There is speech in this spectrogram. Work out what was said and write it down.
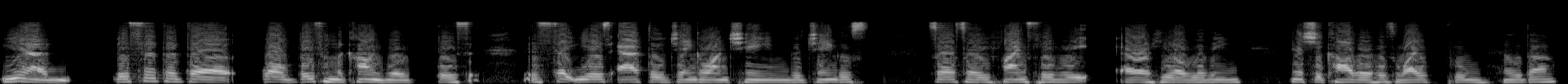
yeah, they said that the well, based on the comic book, they it's set years after Django Unchained. The Django sorcerer finds slavery era hero living in Chicago. His wife Broomhilda.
